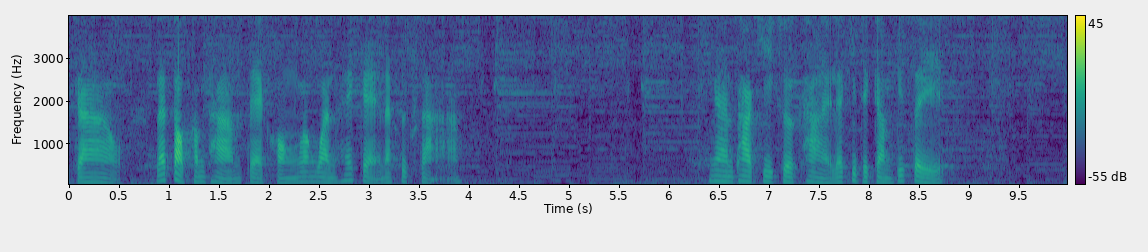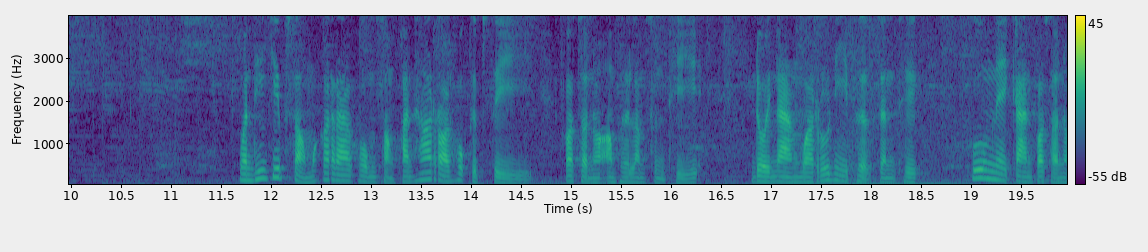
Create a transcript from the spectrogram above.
2019 และตอบคำถามแจกของรางวัลให้แก่นักศึกษา งานภาคีเครือข่ายและกิจกรรมพิเศษ วันที่ 22 มกราคม 2564 กศนอำเภอลำสนธิ โดยนางวารุณีเผือกจันทึก ผู้อำนวยการกศน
